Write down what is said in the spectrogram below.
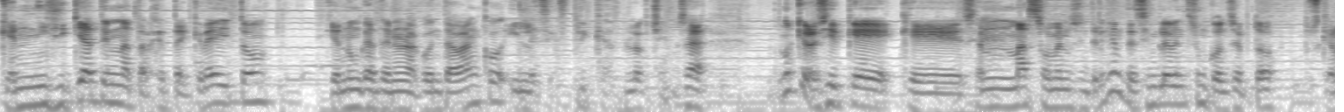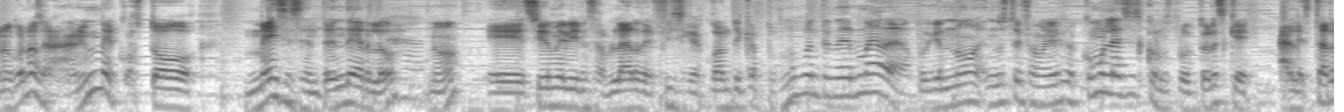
que ni siquiera tiene una tarjeta de crédito, que nunca han tenido una cuenta de banco y les explicas blockchain? O sea, no quiero decir que, sean más o menos inteligentes, simplemente es un concepto pues, que no conocen. A mí me costó meses entenderlo, ¿no? Eh, si hoy me vienes a hablar de física cuántica, pues no voy a entender nada, porque no, no estoy familiarizado. ¿Cómo le haces con los productores que al estar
